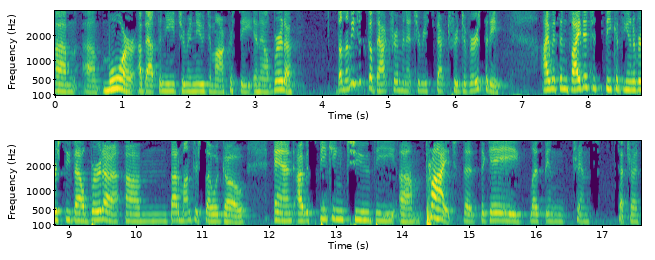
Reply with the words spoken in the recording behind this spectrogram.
um, uh, more about the need to renew democracy in Alberta. But let me just go back for a minute to respect for diversity. I was invited to speak at the University of Alberta um, about a month or so ago, and I was speaking to the um, Pride, the, the gay, lesbian, trans, etc.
